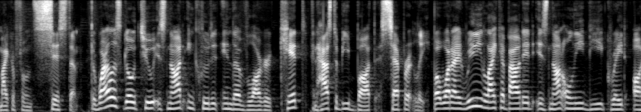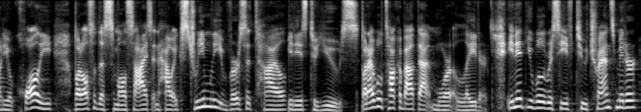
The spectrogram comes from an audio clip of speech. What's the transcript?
microphone system. The Wireless Go 2 is not included in the Vlogger kit and has to be bought separately. But what I really like about it is not only the great audio quality but also also the small size and how extremely versatile it is to use. But I will talk about that more later. In it, you will receive two transmitter,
